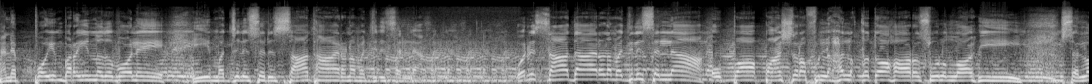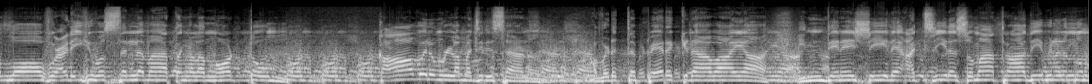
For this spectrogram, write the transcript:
ഞാൻ എപ്പോഴും പറയുന്നത് പോലെ ഈ മജ്ലിസ് ഒരു സാധാരണ മജ്ലിസല്ല. ഒരു സാധാരണ മജ്ലിസല്ല. ഉപ്പാപ്പ അഷ്റഫുൽ ഹൽഖ് ത്വഹ റസൂലുള്ളാഹി സ്വല്ലല്ലാഹു അലൈഹി വസല്ലമ തങ്ങളെ നോട്ടവും കാവലുമുള്ള മജ്ലിസാണ്. അവിടുത്തെ പേരക്കിടാവായ ഇന്തോനേഷ്യയിലെ അച്ചീല സുമാത്ര ദ്വീപിൽ നിന്നും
